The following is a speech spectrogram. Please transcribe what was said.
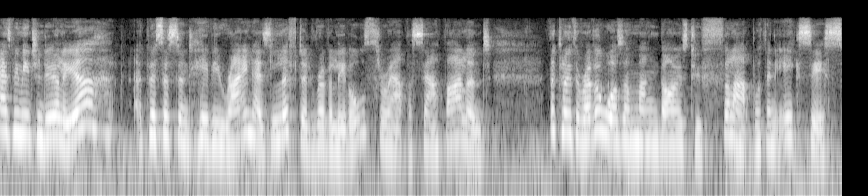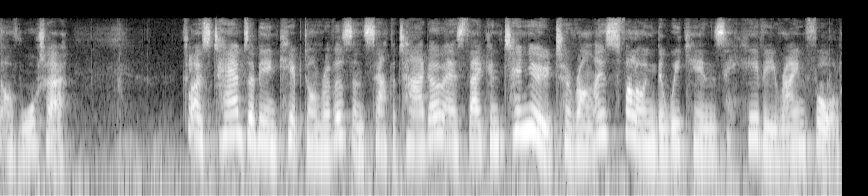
As we mentioned earlier, persistent heavy rain has lifted river levels throughout the South Island. The Clutha River was among those to fill up with an excess of water. Close tabs are being kept on rivers in South Otago as they continue to rise following the weekend's heavy rainfall.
